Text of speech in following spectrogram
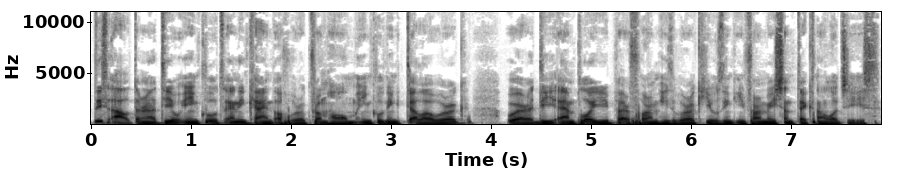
This alternative includes any kind of work from home, including telework, where the employee performs his work using information technologies.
